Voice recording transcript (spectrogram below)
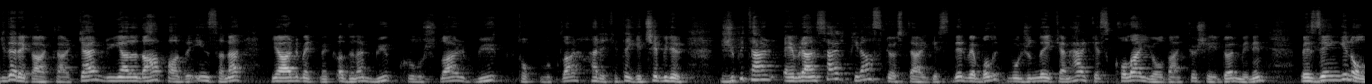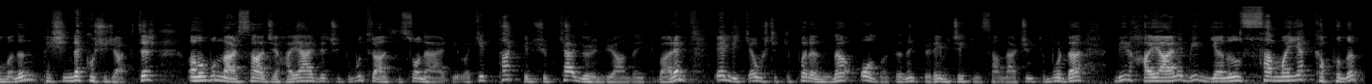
giderek artarken dünyada daha fazla insana yardım etmek adına büyük kuruluşlar, büyük topluluklar harekete geçebilir. Jüpiter evrensel finans göstergesidir ve balık burcundayken herkes kolay yoldan köşeyi dönmenin ve zengin olmanın peşinde koşacaktır. Ama bunlar sadece hayaldir çünkü bu transit sona erdiği vakit takke düşüp kel göründüğü andan itibaren eldeki avuçtaki paranın da olmadığını görebilecek insanlar. Çünkü burada bir hayale bir yanılsamaya kapılıp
